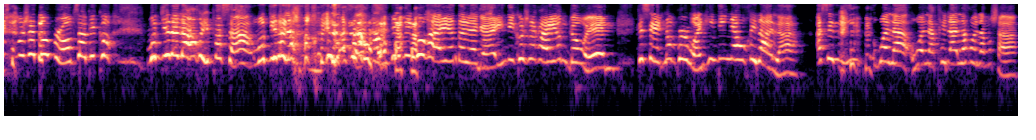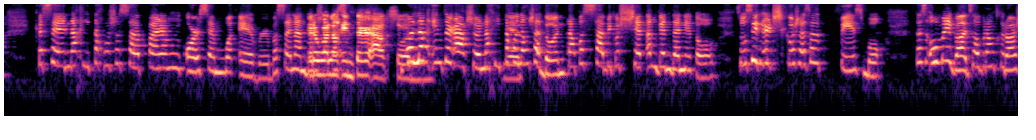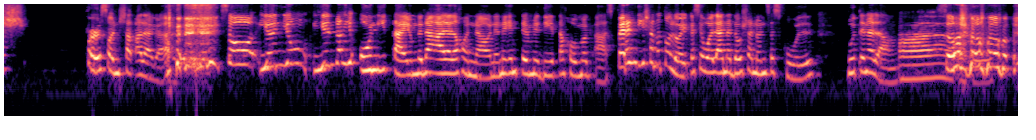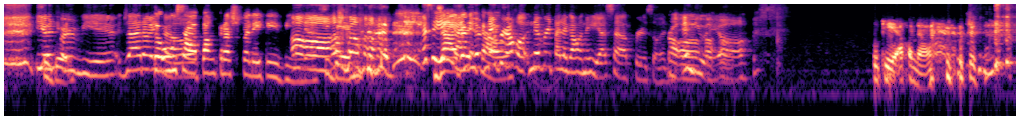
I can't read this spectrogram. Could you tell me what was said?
Siya to prom. Sabi ko, wag niyo na lang ako ipasa. Wag niyo na lang ako ipasa. hindi ko kaya talaga. Hindi ko siya kayang gawin. Kasi number one, hindi niya ako kilala. As in, wala, wala. Kilala ko lang siya. Kasi nakita ko siya sa parang Orsem whatever. Basta nandun Pero siya. walang Tas- interaction. Walang interaction. Nakita ko Yes. lang siya doon. Tapos sabi ko, shit, ang ganda nito. So, sinerch ko siya sa Facebook. Tapos, oh my God, sobrang crush person siya talaga. so, yun yung, yun lang yung only time na naalala ko now na na-intimidate ako mag-ask. Pero hindi siya natuloy kasi wala na daw siya noon sa school. Buti na lang. Ah, so, okay. yun Sige. for me. Jaro, So, ikaw. usapang crush pala kay Vina. Oo. Sige. kasi yun Jaro, ne- ikaw. never ako, never talaga ako nahiya sa person. Oo, anyway, oo. oo. Okay, ako na.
